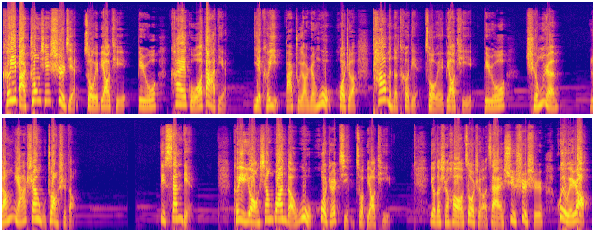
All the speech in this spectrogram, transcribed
可以把中心事件作为标题，比如“开国大典”，也可以把主要人物或者他们的特点作为标题，比如“穷人”“狼牙山五壮士”等。第三点。可以用相关的物或者景做标题，有的时候作者在叙事时会围绕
